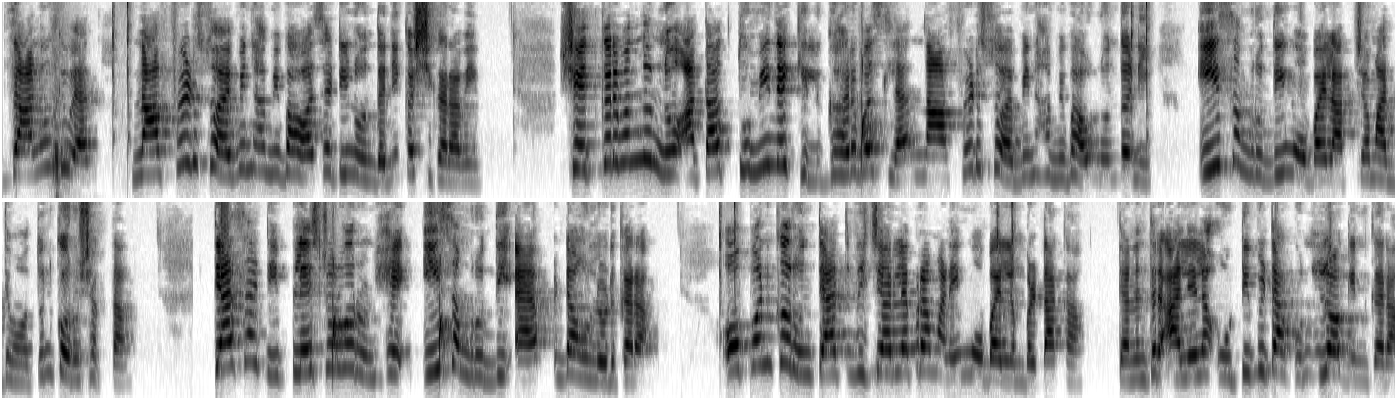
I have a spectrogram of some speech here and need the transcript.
जाणून घेऊयात नाफेड सोयाबीन हमी भावासाठी नोंदणी कशी करावी? शेतकरी बंधूंनो आता तुम्ही देखील घर बसल्या नाफेड सोयाबीन हमी भाव नोंदणी ई समृद्धी मोबाईल ऍपच्या माध्यमातून करू शकता. त्यासाठी प्ले स्टोर वरून हे ई समृद्धी ऍप डाउनलोड करा. ओपन करून त्यात विचारल्याप्रमाणे मोबाईल नंबर टाका. त्यानंतर आलेला ओटीपी टाकून लॉग इन करा.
